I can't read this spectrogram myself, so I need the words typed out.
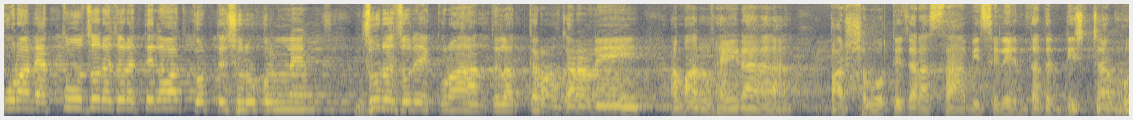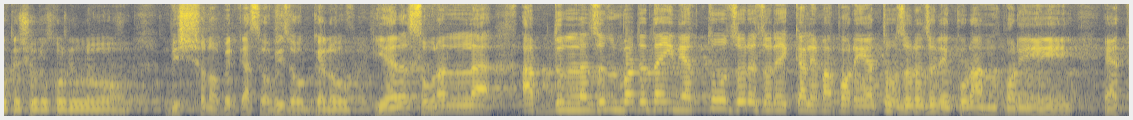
কোরআন এত জোরে জোরে তেলাওয়াত করতে শুরু করলেন। জোরে জোরে কোরআন তেলাওয়াত করার কারণে আমার ভাইরা পার্শ্ববর্তী যারা সাহাবী ছিলেন, তাদের ডিস্টার্ব হতে শুরু করল। বিশ্বনবীর কাছে অভিযোগ গেল, ইয়া রাসূলুল্লাহ, আব্দুল্লাহ জুল বাজাদাইন এত জোরে জোরে কালেমা পড়ে, এত জোরে জোরে কোরআন পড়ে, এত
